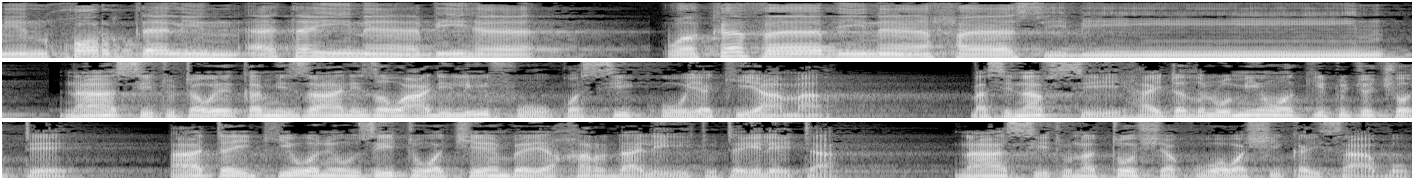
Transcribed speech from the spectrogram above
من خردل أتينا بها وكفى بنا حاسبين Nasi tutaweka mizani za uadilifu kwa siku ya kiyama. Basi nafsi haitadhulumiwa kitu chochote, hata ikiwa ni uzito wa chembe ya khardali tutaileta. Nasi tunatosha kuwa washika hisabu.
